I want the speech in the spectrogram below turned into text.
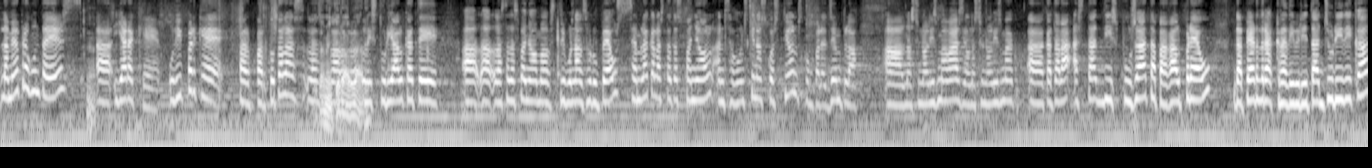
la meva pregunta és, uh, i ara què? Ho dic perquè per, per la- hablar. l'historial que té uh, l'estat espanyol amb els tribunals europeus, sembla que l'estat espanyol, en segons quines qüestions, com per exemple el nacionalisme bas i el nacionalisme uh, català, està disposat a pagar el preu de perdre credibilitat jurídica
